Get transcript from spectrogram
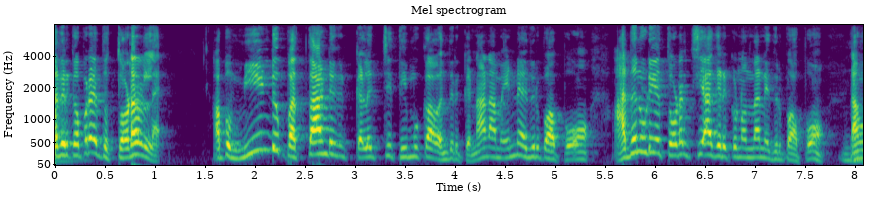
அதற்கப்புறம் இது தொடரல. அப்போ மீண்டும் பத்தாண்டு கழிச்சு திமுக வந்திருக்குன்னா நம்ம என்ன எதிர்பார்ப்போம்? அதனுடைய தொடர்ச்சியாக இருக்கணும் தான் எதிர்பார்ப்போம். நம்ம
